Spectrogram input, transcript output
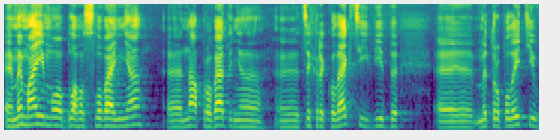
Е, Ми маємо благословення е, на проведення е, цих реколекцій від митрополитів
